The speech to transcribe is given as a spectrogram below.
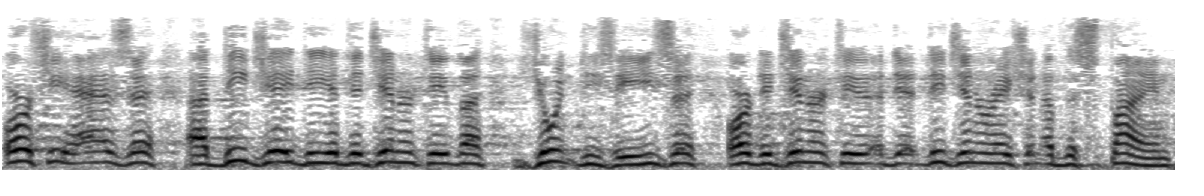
or she has uh, a DJD, a degenerative uh, joint disease, or degenerative de- degeneration of the spine.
